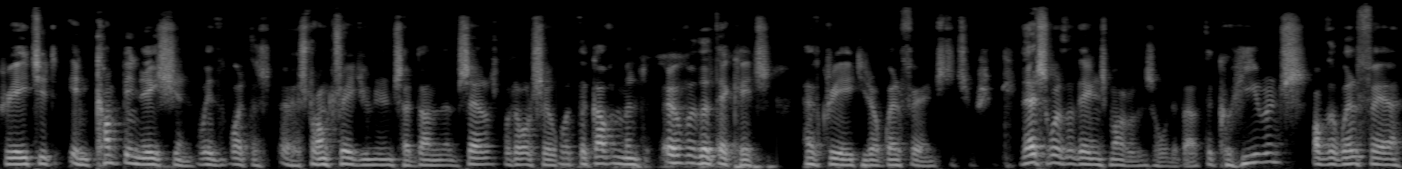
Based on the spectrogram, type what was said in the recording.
created in combination with what the uh, strong trade unions have done themselves, but also what the government over the decades have created of welfare institutions. That's what the Danish model is all about. The coherence of the welfare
